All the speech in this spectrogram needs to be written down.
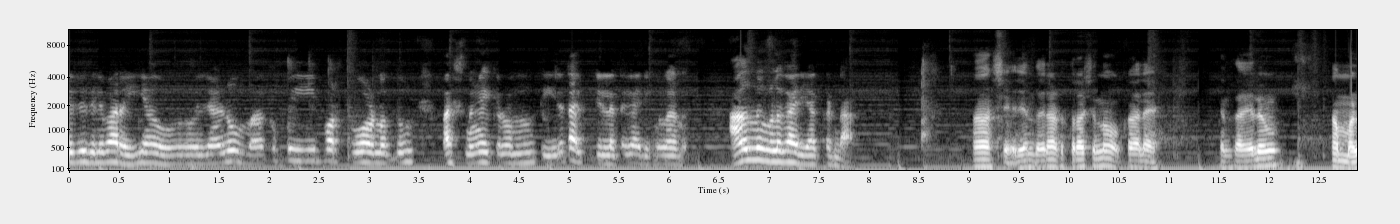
ഒരു ഇതിൽ പറയാവോ. അല്ലാണ്ട് ഉമ്മക്ക് ഇപ്പൊ ഈ പുറത്തു പോണതും ഭക്ഷണം കഴിക്കണമൊന്നും തീരെ താല്പര്യമില്ലാത്ത കാര്യങ്ങളാണ്. അതൊന്നും നിങ്ങൾ കാര്യാക്കണ്ട. ആ ശരി. എന്തായാലും അടുത്ത പ്രാവശ്യം നോക്കാല്ലേ എന്തായാലും നമ്മൾ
